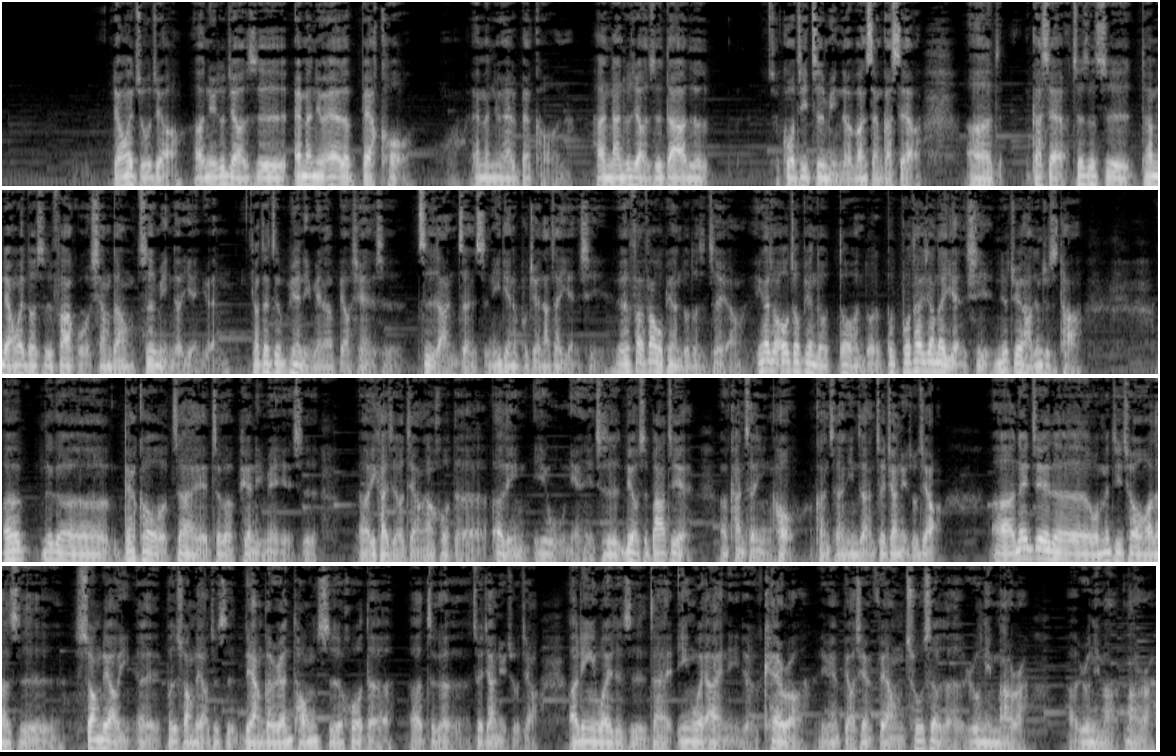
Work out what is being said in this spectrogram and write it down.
两位主角，呃，女主角是 Emmanuel Berco，Emmanuelle Berco，和男主角是大家的。是国际知名的 Vincent Cassel，呃，Gassel，这就是他们两位都是法国相当知名的演员。那在这部片里面呢，表现也是自然真实，你一点都不觉得他在演戏。呃，法法国片很多都是这样，应该说欧洲片都都有很多不不太像在演戏，你就觉得好像就是他。而那个 becco 在这个片里面也是，呃，一开始有讲，然后获得二零一五年，也就是六十八届。呃，坎城影后，坎城影展最佳女主角，呃，那届的我没记错的话，她是双料影，呃，不是双料，就是两个人同时获得呃这个最佳女主角，而、另一位就是在《因为爱你》的 Carol 里面表现非常出色的 Rooney Mara，呃，Rooney Mara，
